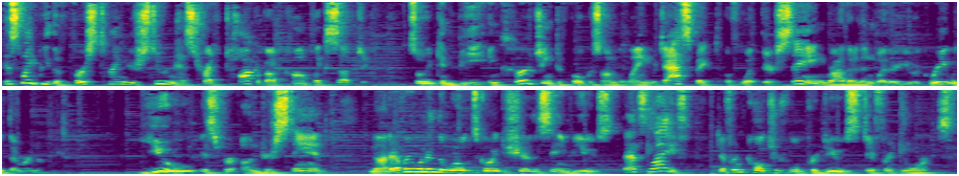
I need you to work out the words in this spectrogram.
This might be the first time your student has tried to talk about a complex subject, so it can be encouraging to focus on the language aspect of what they're saying rather than whether you agree with them or not. U is for understand. Not everyone in the world is going to share the same views. That's life. Different cultures will produce different norms.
